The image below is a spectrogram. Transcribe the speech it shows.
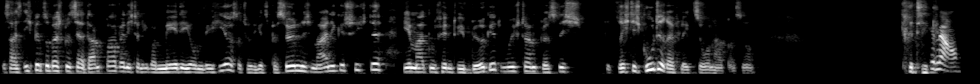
Das heißt, ich bin zum Beispiel sehr dankbar, wenn ich dann über ein Medium wie hier, ist natürlich jetzt persönlich meine Geschichte, jemanden finde wie Birgit, wo ich dann plötzlich richtig gute Reflexion habe. Also Kritik. Genau.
